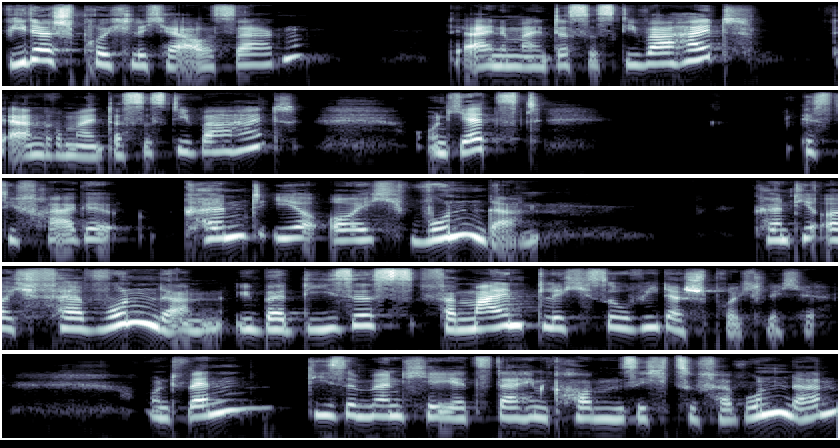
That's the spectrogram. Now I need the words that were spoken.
widersprüchliche Aussagen Der eine meint, das ist die Wahrheit, der andere meint, das ist die Wahrheit. Und jetzt ist die Frage, könnt ihr euch wundern? Könnt ihr euch verwundern über dieses vermeintlich so widersprüchliche? Und wenn diese Mönche jetzt dahin kommen, sich zu verwundern,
